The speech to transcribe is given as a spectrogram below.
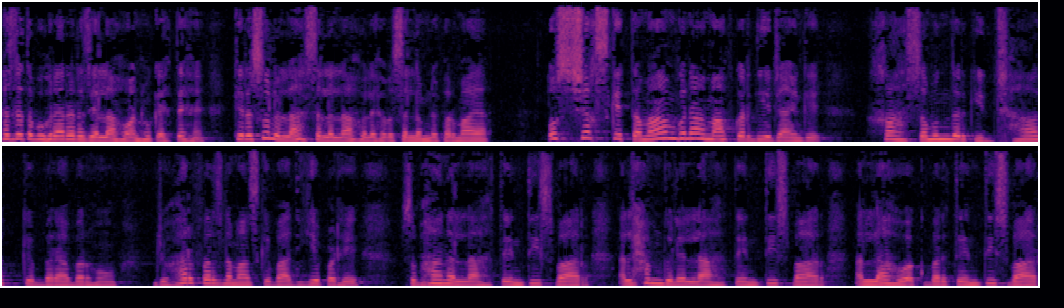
حضرت ابو حرارہ رضی اللہ عنہ کہتے ہیں کہ رسول اللہ صلی اللہ علیہ وسلم نے فرمایا، اس شخص کے تمام گناہ معاف کر دیے جائیں گے، خواہ سمندر کی جھاگ کے برابر ہوں، جو ہر فرض نماز کے بعد یہ پڑھے، سبحان اللہ تینتیس بار، الحمد للہ تینتیس بار، اللہ اکبر تینتیس بار،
